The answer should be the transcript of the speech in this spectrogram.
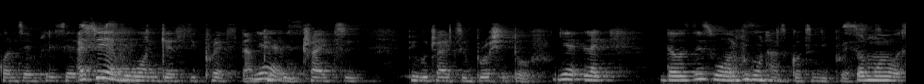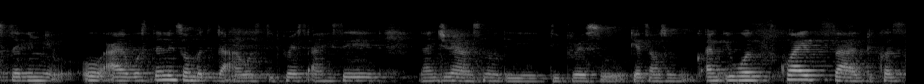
contemplated. I say suicide. everyone gets depressed and Yes. people try to people try to brush it off. Yeah, like there was this one. Everyone has gotten depressed. Someone was telling me, oh, I was telling somebody that I was depressed, and he said Nigerians know the depressed, so get out of. And it was quite sad because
